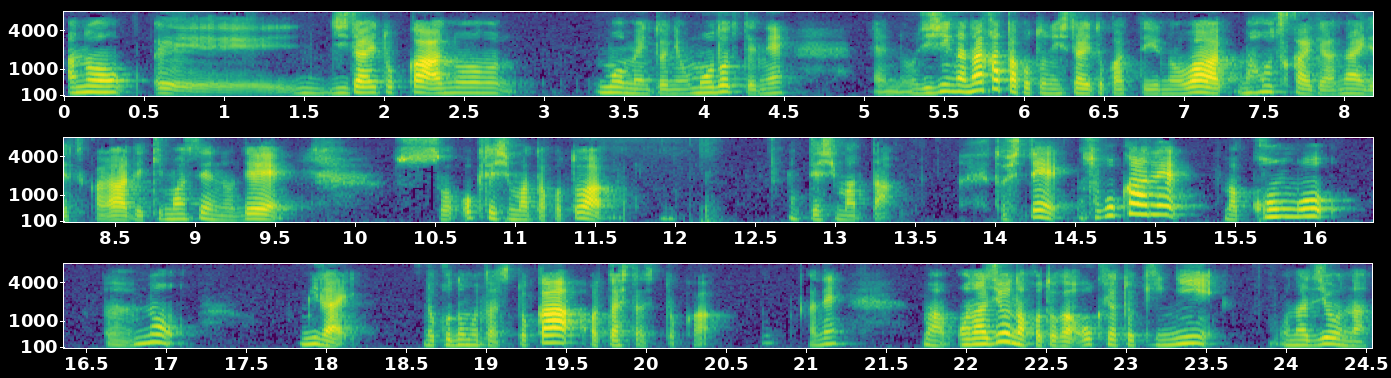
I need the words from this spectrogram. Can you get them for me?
あの、えー、時代とか、あの、モーメントに戻ってね、あの、自信がなかったことにしたりとかっていうのは魔法使いではないですからできませんので、そう、起きてしまったことは起きてしまった。として、そこからね、まあ、今後の未来の子供たちとか私たちとかがね、まあ、同じようなことが起きた時に同じような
